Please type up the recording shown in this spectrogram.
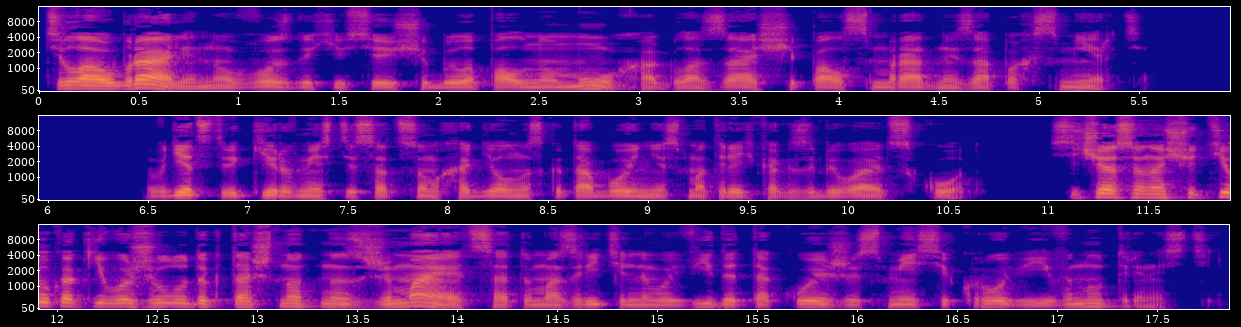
Тела убрали, но в воздухе все еще было полно мух, а глаза щипал смрадный запах смерти. В детстве Кир вместе с отцом ходил на скотобойне смотреть, как забивают скот. Сейчас он ощутил, как его желудок тошнотно сжимается от умозрительного вида такой же смеси крови и внутренностей.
